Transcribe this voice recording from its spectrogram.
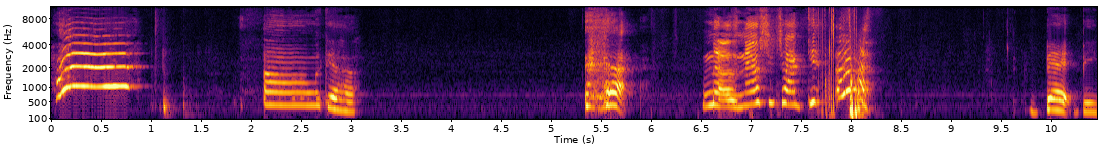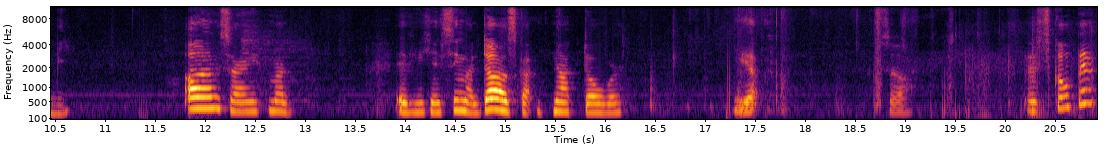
Ah! Oh, look at her. no, now she's trying to get... Ah! Bad baby. Oh, I'm sorry. My, if you can see, my dog's got knocked over. Yep. So, let's go back.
